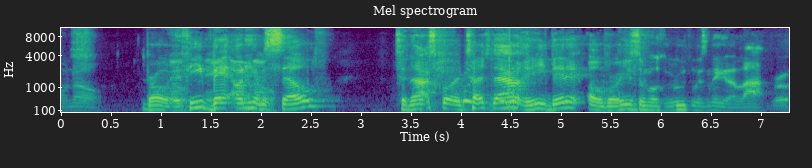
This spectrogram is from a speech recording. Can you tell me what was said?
don't know. Bro, if he Oh, bet on don't know. himself to not score a touchdown and he did it, oh, bro, he's the most ruthless nigga alive, bro.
